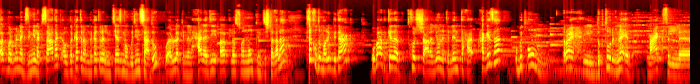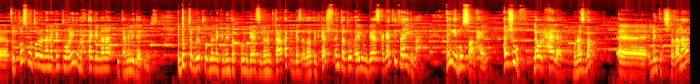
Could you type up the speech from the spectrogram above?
أكبر منك زميلك ساعدك أو دكاترة من دكاترة الامتياز موجودين ساعدوك وقالوا لك إن الحالة دي آه class 1 ممكن تشتغلها بتاخد المريض بتاعك وبعد كده بتخش على ال unit اللي انت حاجزها وبتقوم رايح للدكتور النائب معاك في في القسم وتقول له إن أنا جبت مريض ومحتاج إن أنا يتعمل لي diagnose الدكتور بيطلب منك إن أنت تكون مجهز ال unit بتاعتك مجهز أدوات الكشف أنت هتقوم قايل له مجهز حاجاتي فهيجي معاك. هيجي يبص على الحالة. هيشوف لو الحالة مناسبة آه اللي أنت تشتغلها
